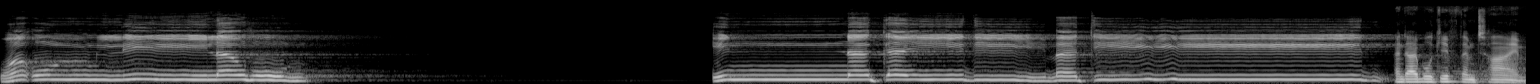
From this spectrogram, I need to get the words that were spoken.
وأملي لهم إن كيدي متين And I will give them time.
